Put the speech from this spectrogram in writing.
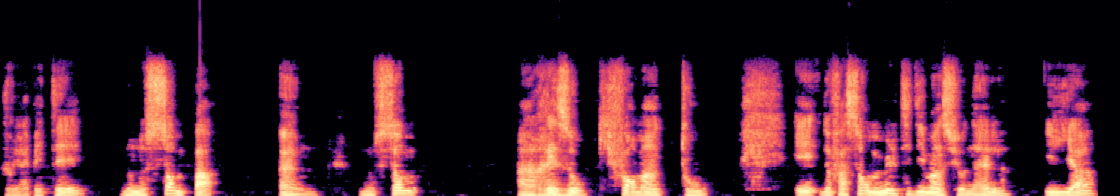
Je vais répéter, nous ne sommes pas un. Nous sommes un réseau qui forme un tout et de façon multidimensionnelle, il y a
